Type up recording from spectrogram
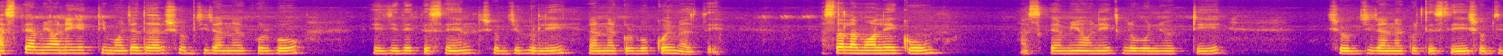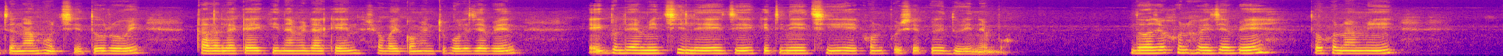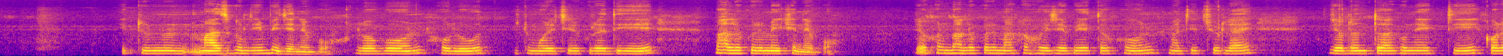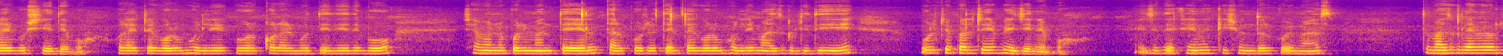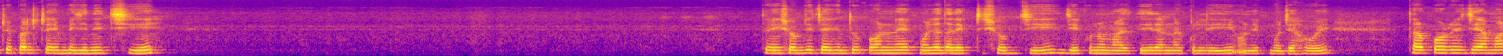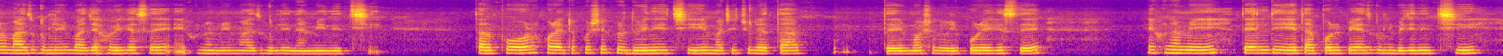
আজকে আমি অনেক একটি মজাদার সবজি রান্না করব। এই যে দেখতেছেন, সবজিগুলি রান্না করব কই মাছ দিয়ে। আসসালামু আলাইকুম। আজকে আমি অনেক লোভনীয় একটি সবজি রান্না করতেছি। সবজিটার নাম হচ্ছে তরই। কারা এলাকায় কী নামে ডাকেন, সবাই কমেন্টে বলে যাবেন। এগুলি আমি ছিলে যে কেটে নিয়েছি, এখন পরিষ্কার করে ধুয়ে নেব। ধোয়া যখন হয়ে যাবে, তখন আমি একটু মাছগুলি ভেজে নেব। লবণ, হলুদ, একটু মরিচের গুঁড়া দিয়ে ভালো করে মেখে নেব। যখন ভালো করে মাখা হয়ে যাবে তখন মাটির চুলায় জ্বলন্ত আগুনে একটি কড়াই বসিয়ে দেব। কড়াইটা গরম হলে কড়াইয়ের মধ্যে দিয়ে দেব সামান্য পরিমাণ তেল। তারপরে তেলটা গরম হলে মাছগুলি দিয়ে উল্টে পাল্টে ভেজে নেব। এই যে দেখেন কি সুন্দর কই মাছ। তো মাছগুলো আমি উল্টে পাল্টে ভেজে নিচ্ছি। তো এই সবজিটা কিন্তু অনেক মজাদার একটি সবজি। যে কোনো মাছ দিয়ে রান্না করলেই অনেক মজা হয়। তারপরে যে আমার মাছগুলি ভাজা হয়ে গেছে, এখন আমি মাছগুলি নামিয়ে নিচ্ছি। তারপর কড়াইটা পরিষ্কার করে ধুয়ে নিয়েছি। মাটির চুলা তাপ মশলাগুলি পড়ে গেছে। এখন আমি তেল দিয়ে তারপরে পেঁয়াজগুলি ভেজে দিচ্ছি।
